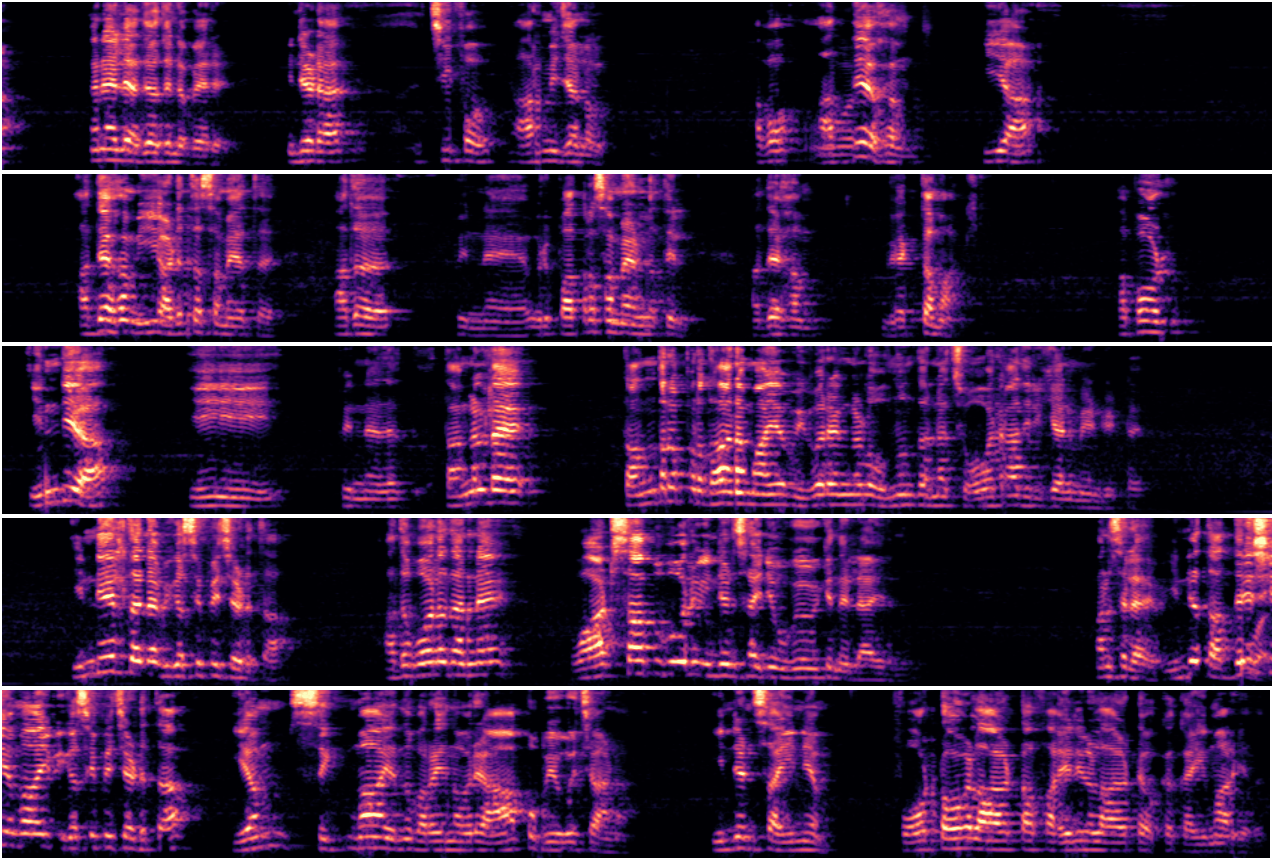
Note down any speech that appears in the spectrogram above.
അങ്ങനെയല്ലേ അദ്ദേഹത്തിന്റെ പേര്? ഇന്ത്യയുടെ ചീഫ് ഓഫ് ആർമി ജനറൽ അപ്പോൾ അദ്ദേഹം ഈ അദ്ദേഹം ഈ അടുത്ത സമയത്ത് അത് പിന്നെ ഒരു പത്രസമ്മേളനത്തിൽ അദ്ദേഹം വ്യക്തമാക്കി. അപ്പോൾ ഇന്ത്യ ഈ പിന്നെ തങ്ങളുടെ തന്ത്രപ്രധാനമായ വിവരങ്ങൾ ഒന്നും തന്നെ ചോരാതിരിക്കാൻ വേണ്ടിയിട്ട് ഇന്ത്യയിൽ തന്നെ വികസിപ്പിച്ചെടുത്ത അതുപോലെ തന്നെ വാട്സാപ്പ് പോലും ഇന്ത്യൻ സൈന്യം ഉപയോഗിക്കുന്നില്ലായിരുന്നു. മനസ്സിലായോ? ഇന്ത്യ തദ്ദേശീയമായി വികസിപ്പിച്ചെടുത്ത എം സിഗ്മ എന്ന് പറയുന്ന ഒരു ആപ്പ് ഉപയോഗിച്ചാണ് ഇന്ത്യൻ സൈന്യം ഫോട്ടോകളാകട്ടെ ഫയലുകളാകട്ടെ ഒക്കെ കൈമാറിയത്.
